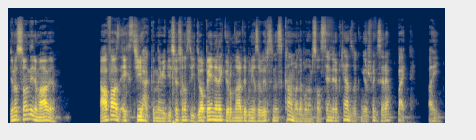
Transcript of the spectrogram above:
Videonun sonu değilim abi. Daha fazla XG hakkında video istiyorsanız video beğenerek yorumlarda bunu yazabilirsiniz. Kanalıma da abone olursanız sevinirim. Kendinize bakın. Görüşmek üzere. Bye. Bye.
